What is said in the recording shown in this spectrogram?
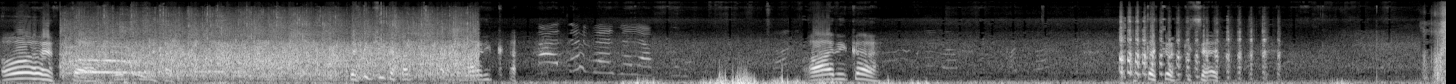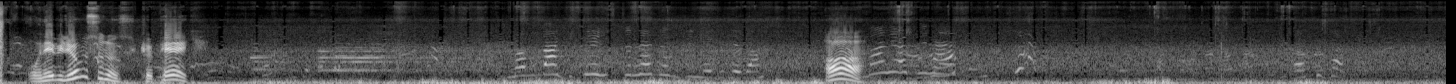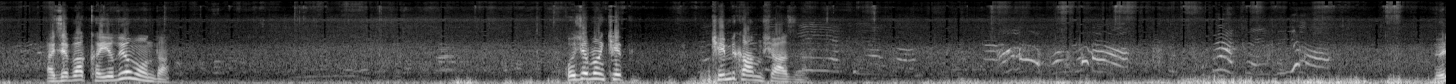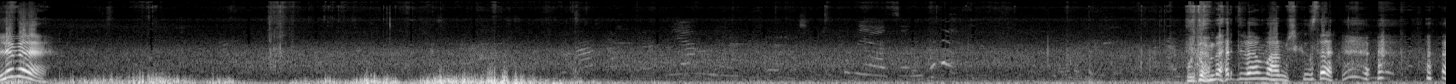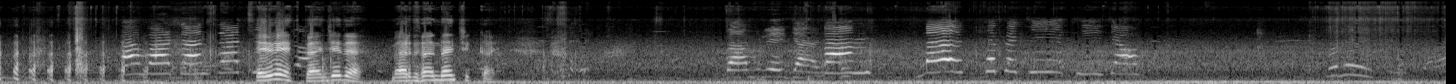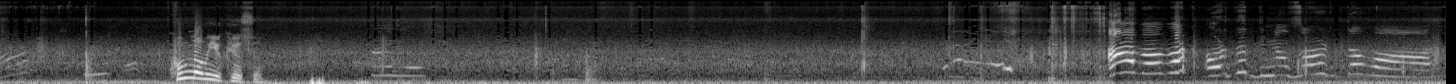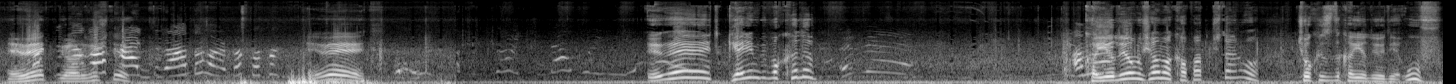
Hoppa. Harika. Harika. Bu da çok güzel. O ne biliyor musunuz? Köpek. Baba. Aa, acaba kayılıyor mu ondan? Kocaman kep kemik almış ağzına. Öyle mi? Burada merdiven varmış kızlar. Evet bence de. Merdivenden çık kay. Ben buraya geldim. Ben, ben sepeti yıkayacağım. Buraya yıkayacağım. Kumla mı yıkıyorsun? Hayır. Aa baba bak orada dinozor da var. Evet Bak, görmüştük. kaydırağı da var. Bak bak bak. Evet. Evet. Gelin bir bakalım. Evet. Ama Kayılıyormuş ama kapatmışlar mı? o? Çok hızlı kayılıyor diye. Uf.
